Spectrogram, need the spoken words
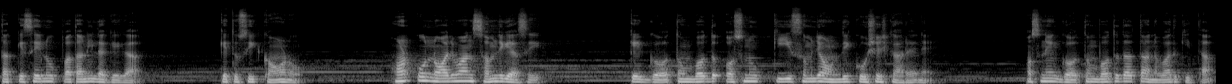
ਤਾਂ ਕਿਸੇ ਨੂੰ ਪਤਾ ਨਹੀਂ ਲੱਗੇਗਾ ਕਿ ਤੁਸੀਂ ਕੌਣ ਹੋ। ਹੁਣ ਉਹ ਨੌਜਵਾਨ ਸਮਝ ਗਿਆ ਸੀ ਕਿ ਗੌਤਮ ਬੁੱਧ ਉਸ ਨੂੰ ਕੀ ਸਮਝਾਉਣ ਦੀ ਕੋਸ਼ਿਸ਼ ਕਰ ਰਹੇ ਨੇ। ਉਸਨੇ ਗੌਤਮ ਬੁੱਧ ਦਾ ਧੰਨਵਾਦ ਕੀਤਾ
